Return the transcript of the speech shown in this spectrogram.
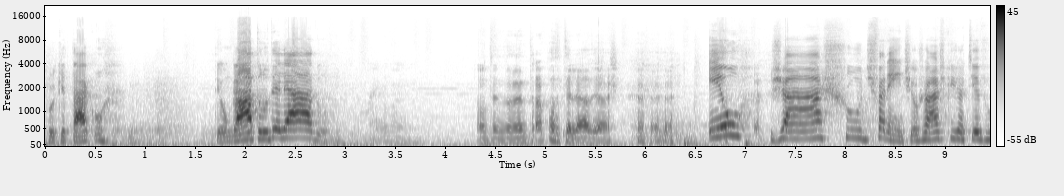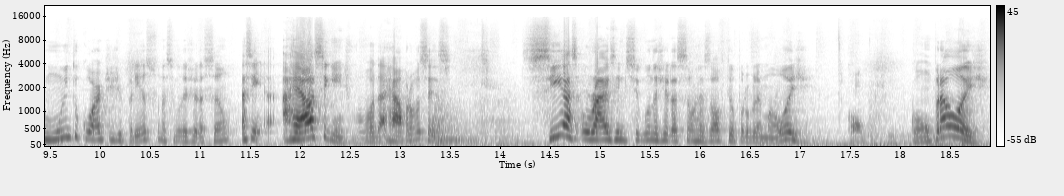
Porque tá com... Tem um gato no telhado. Estão tentando entrar pelo telhado, eu acho. Eu já acho diferente. Eu já acho que já teve muito corte de preço na segunda geração. Assim, a real é a seguinte, vou dar a real pra vocês. Se a- o Ryzen de segunda geração resolve teu problema hoje, Compra. compra hoje.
